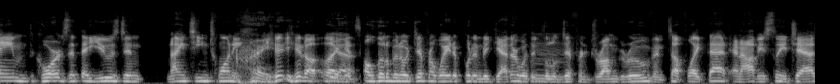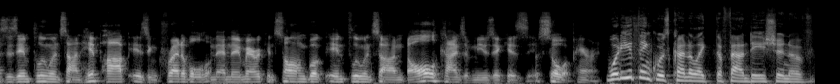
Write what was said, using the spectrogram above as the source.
same the chords that they used in 1920 Right. you know like Yeah. it's a little bit of a different way to put them together with a little Mm. different drum groove and stuff like that and obviously jazz's influence on hip hop is incredible and the american songbook influence on all kinds of music is so apparent What do you think was kind of like the foundation of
